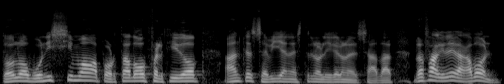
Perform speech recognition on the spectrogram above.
todo lo buenísimo aportado, ofrecido ante el Sevilla en el estreno liguero en el Sadar. Rafa Aguilera, Gabón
